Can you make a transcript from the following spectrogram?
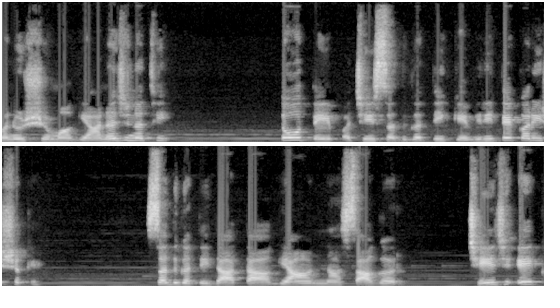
મનુષ્યમાં જ્ઞાન જ નથી. તો તે પછી સદગતિ કેવી રીતે કરી શકે? સદગતિ દાતા જ્ઞાનના સાગર છે જ એક.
